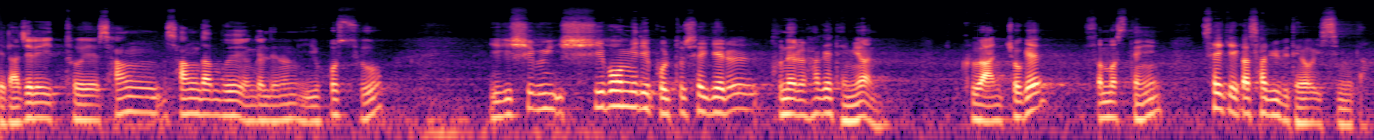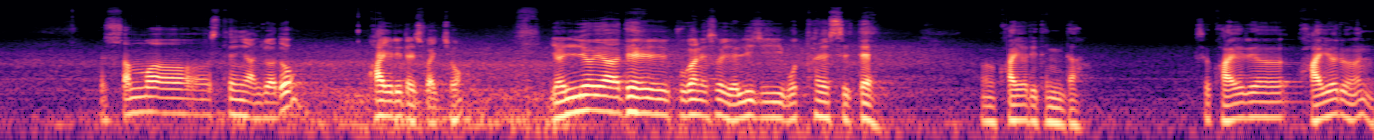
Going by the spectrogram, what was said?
이렇게 나제레이터의 상, 상단부에 연결되는 이 호스 이게 12, 15mm 볼트 3개를 분해를 하게 되면 그 안쪽에 썸머스텐이 3개가 삽입이 되어 있습니다 그래서 썸머스텐이 안 좋아도 과열이 될 수가 있죠 열려야 될 구간에서 열리지 못하였을 때 어, 과열이 됩니다. 그래서 과열, 과열은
